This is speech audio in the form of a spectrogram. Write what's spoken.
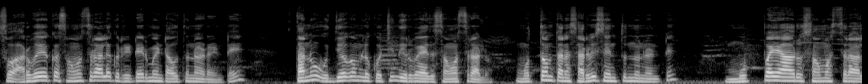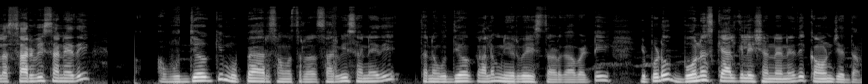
సో అరవై ఒక్క సంవత్సరాలకు రిటైర్మెంట్ అవుతున్నాడంటే తను ఉద్యోగంలోకి వచ్చింది ఇరవై ఐదు సంవత్సరాలు. మొత్తం తన సర్వీస్ ఎంత ఉందంటే ముప్పై ఆరు సంవత్సరాల సర్వీస్ అనేది ఉద్యోగికి ముప్పై ఆరు సంవత్సరాల సర్వీస్ అనేది తన ఉద్యోగ కాలం నిర్వహిస్తాడు కాబట్టి ఇప్పుడు బోనస్ క్యాల్కులేషన్ అనేది కౌంట్ చేద్దాం.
